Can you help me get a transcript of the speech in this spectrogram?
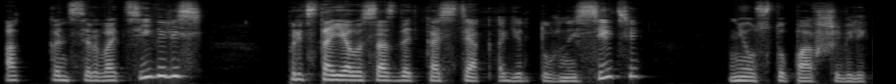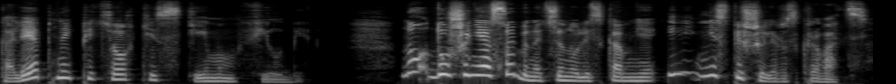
оконсервативились, предстояло создать костяк агентурной сети, не уступавшей великолепной пятерке с Кимом Филби. Но души не особенно тянулись ко мне и не спешили раскрываться.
